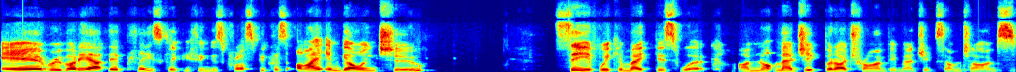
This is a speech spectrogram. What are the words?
everybody out there, please keep your fingers crossed because I am going to see if we can make this work. I'm not magic, but I try and be magic sometimes.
